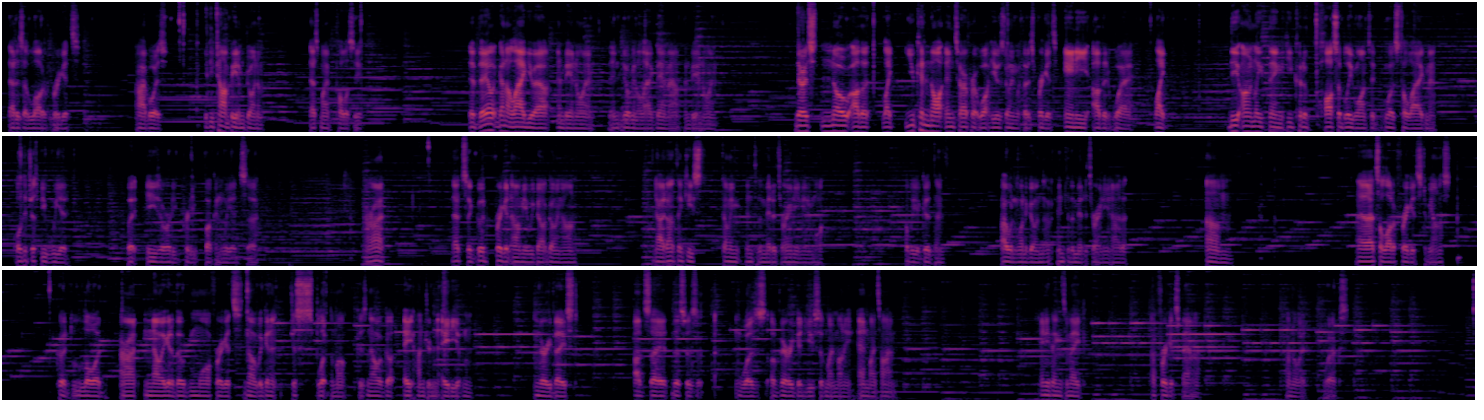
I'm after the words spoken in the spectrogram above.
That is a lot of frigates. Alright, boys. If you can't beat them, join. That's my policy. If they're gonna lag you out and be annoying, then you're gonna lag them out and be annoying. There is no other, like, you cannot interpret what he was doing with those frigates any other way. Like, the only thing he could have possibly wanted was to lag me. Or to just be weird. But he's already pretty fucking weird, so... Alright. That's a good frigate army we got going on. Yeah, I don't think he's coming into the Mediterranean anymore. Probably a good thing. I wouldn't want to go in the, into the Mediterranean either. Um... Yeah, that's a lot of frigates, to be honest. Good lord. Alright, now we're gonna build more frigates. No, we're gonna just split them up, because now we've got 880 of them. Very based. I'd say this was, was a very good use of my money and my time. Anything to make a frigate spammer. Annoyed. Works.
